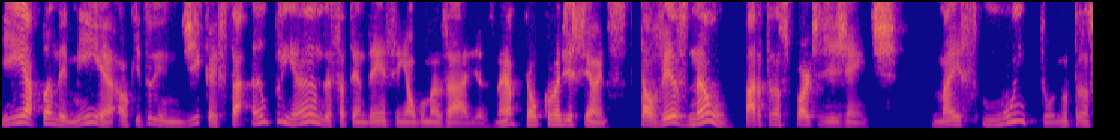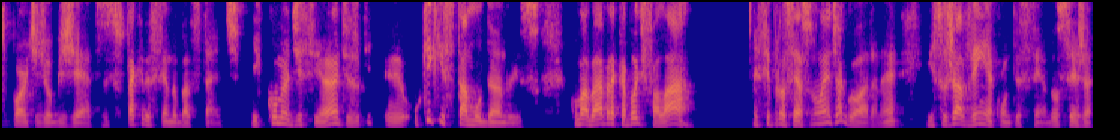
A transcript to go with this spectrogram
E a pandemia, ao que tudo indica, está ampliando essa tendência em algumas áreas. Né? Então, como eu disse antes, talvez não para transporte de gente, mas muito no transporte de objetos. Isso está crescendo bastante. E como eu disse antes, o que, eh, o que, que está mudando isso? Como a Bárbara acabou de falar, esse processo não é de agora, né? Isso já vem acontecendo. Ou seja,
